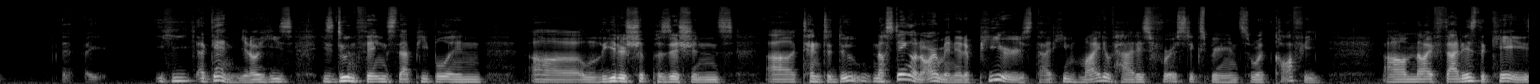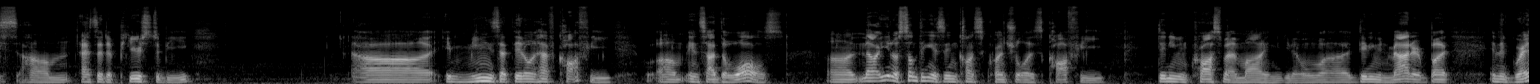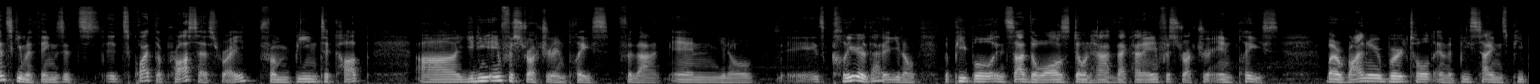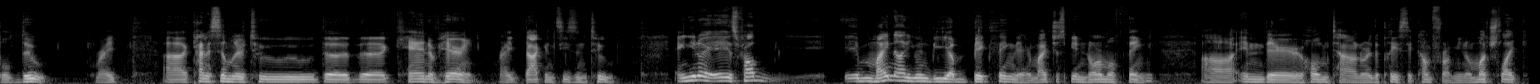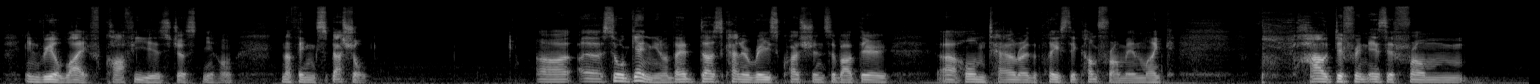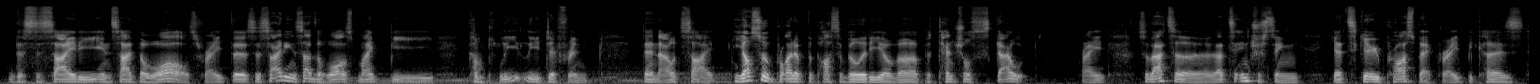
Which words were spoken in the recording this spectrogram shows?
he again, you know, he's he's doing things that people in uh, leadership positions uh, tend to do. Now, staying on Armin, it appears that he might have had his first experience with coffee. Um, now, if that is the case, um, as it appears to be, uh, it means that they don't have coffee um, inside the walls. Uh, now, you know, something as inconsequential as coffee didn't even cross my mind, you know, uh, didn't even matter. But in the grand scheme of things, it's it's quite the process, right? From bean to cup, uh, you need infrastructure in place for that, and you know, it's clear that you know the people inside the walls don't have that kind of infrastructure in place, but Reiner Bertolt and the Beast Titans people do, right? Uh, kind of similar to the the can of herring, right? Back in season two and you know it's probably it might not even be a big thing there. It might just be a normal thing uh, in their hometown or the place they come from. You know, much like in real life, coffee is just you know nothing special. Uh, uh, so again, you know that does kind of raise questions about their uh, hometown or the place they come from, and like how different is it from the society inside the walls, right? The society inside the walls might be completely different than outside. He also brought up the possibility of a potential scout, right? So that's a that's interesting yet scary prospect, right? Because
